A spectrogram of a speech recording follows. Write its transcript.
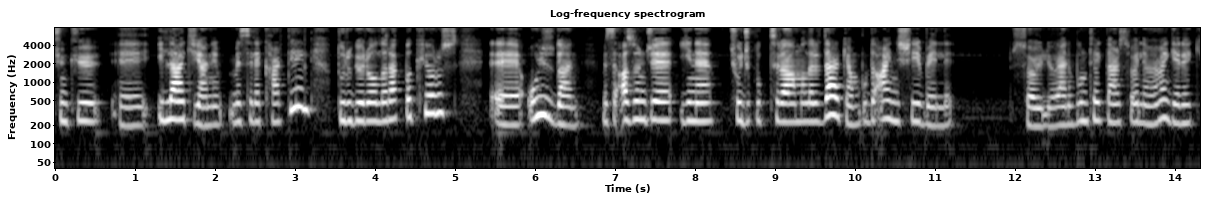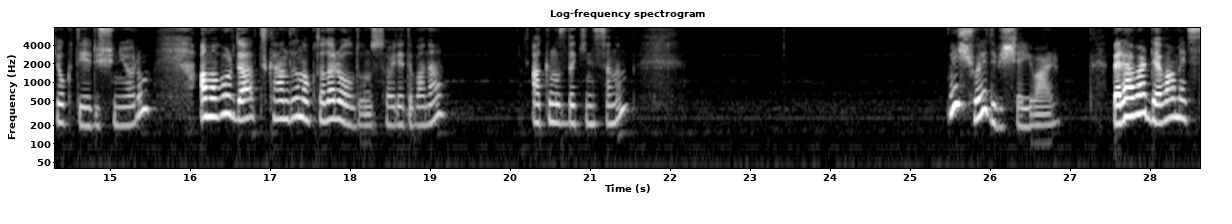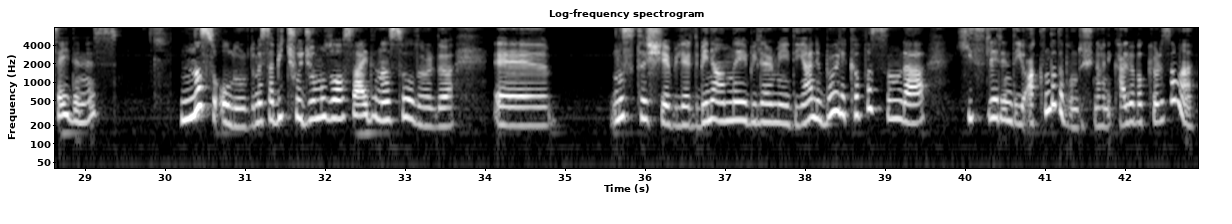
Çünkü e, illaki yani mesele kart değil duru göre olarak bakıyoruz. E, o yüzden mesela az önce yine çocukluk travmaları derken burada aynı şeyi belli söylüyor. Yani bunu tekrar söylememe gerek yok diye düşünüyorum. Ama burada tıkandığı noktalar olduğunu söyledi bana. Aklınızdaki insanın. Ve şöyle de bir şey var. Beraber devam etseydiniz nasıl olurdu? Mesela bir çocuğumuz olsaydı nasıl olurdu? Ee, nasıl taşıyabilirdi? Beni anlayabilir miydi? Yani böyle kafasında hislerinde, aklında da bunu düşünüyor. Hani kalbe bakıyoruz ama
